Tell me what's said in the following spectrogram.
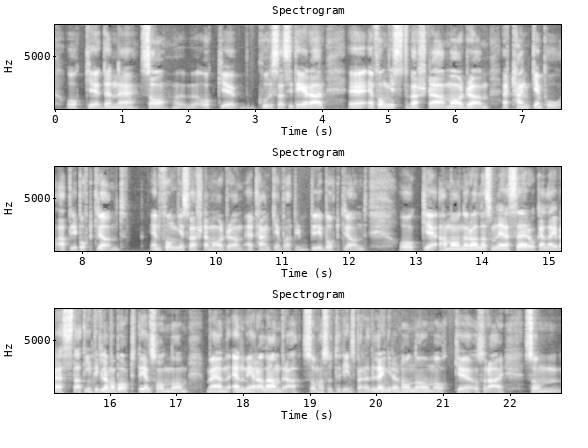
och eh, denne sa, eh, och Kursa citerar, en fånges värsta mardröm är tanken på att bli bortglömd. En fånges värsta mardröm är tanken på att bli bortglömd. Och eh, han manar alla som läser och alla i väst att inte glömma bort dels honom, men än mer alla andra som har suttit inspärrade längre än honom och, eh, och sådär. Som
